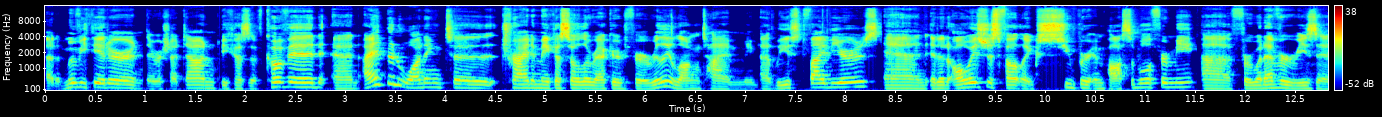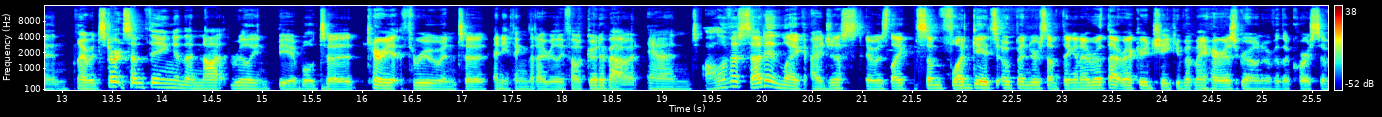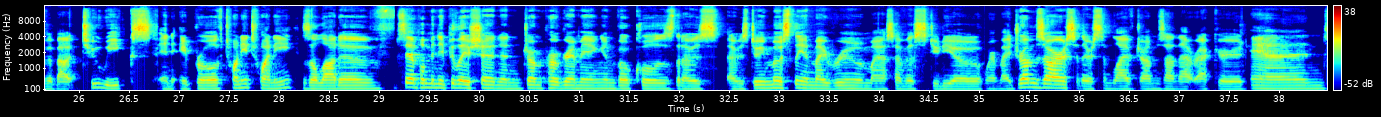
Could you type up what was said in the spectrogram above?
at a movie theater, and they were shut down because of COVID. And I had been wanting to try to make a solo record for a really long time, maybe at least five years, and it had always just felt like super impossible for me. Uh, for whatever reason, I would start something and then not really be able to carry it through into anything that I really felt felt good about. And all of a sudden, like I just, it was like some floodgates opened or something. And I wrote that record, Shaky But My Hair Has Grown, over the course of about two weeks in April of 2020. There's a lot of sample manipulation and drum programming and vocals that I was I was doing mostly in my room. I also have a studio where my drums are, so there's some live drums on that record. And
